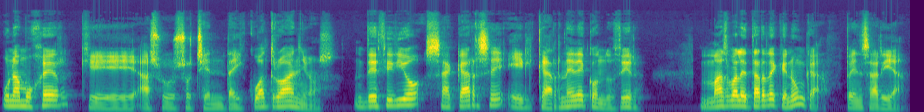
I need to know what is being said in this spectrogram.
Una mujer que a sus 84 años decidió sacarse el carné de conducir. Más vale tarde que nunca, pensaría.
